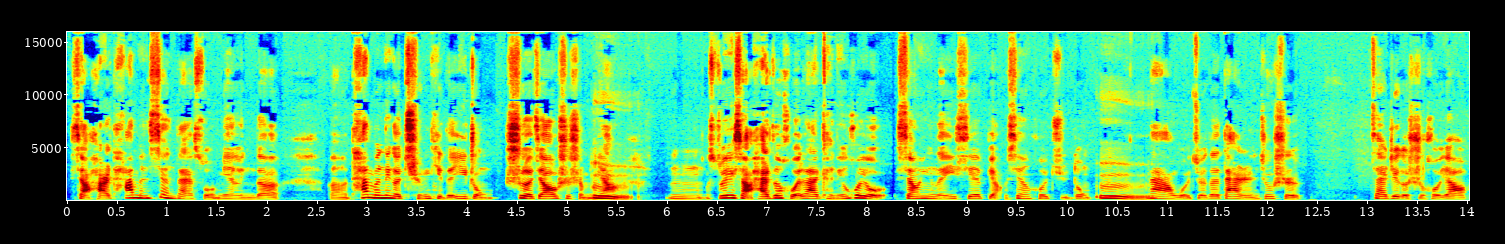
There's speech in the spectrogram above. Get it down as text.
小孩他们现在所面临的，呃，他们那个群体的一种社交是什么样，嗯，所以小孩子回来肯定会有相应的一些表现和举动，嗯，那我觉得大人就是。在这个时候要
